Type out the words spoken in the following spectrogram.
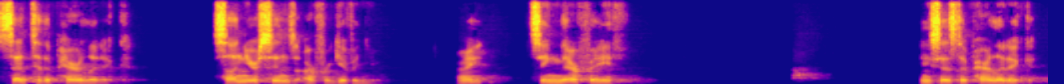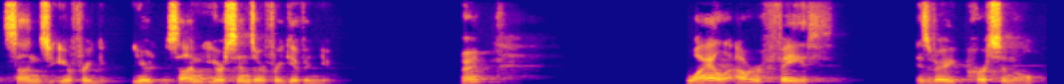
said to the paralytic, Son, your sins are forgiven you. Right? Seeing their faith, he says to the paralytic, Sons, your, for, your son, your sins are forgiven you. Right? While our faith is very personal,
